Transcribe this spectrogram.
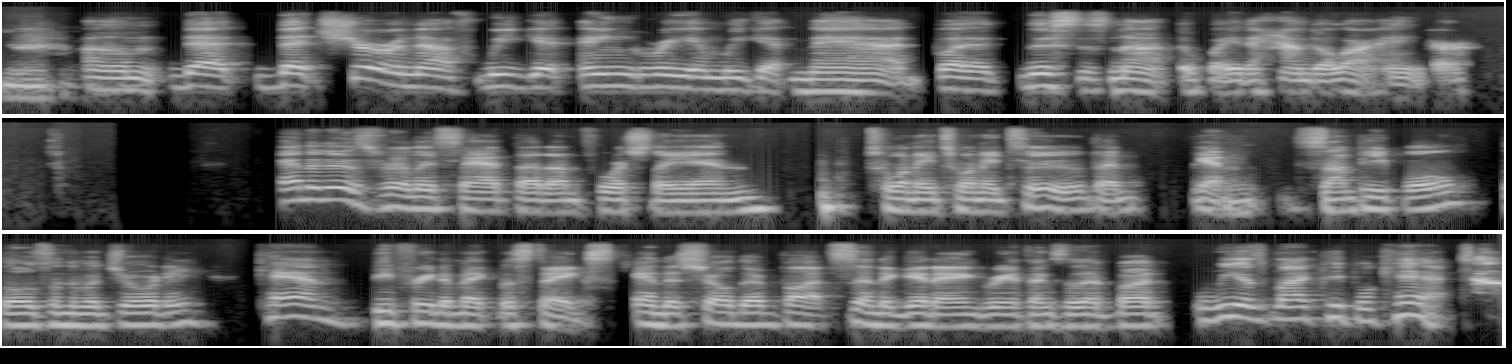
mm-hmm. um, that that sure enough we get angry and we get mad but this is not the way to handle our anger and it is really sad that unfortunately in 2022 that again some people those in the majority can be free to make mistakes and to show their butts and to get angry and things like that. But we as black people can't.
